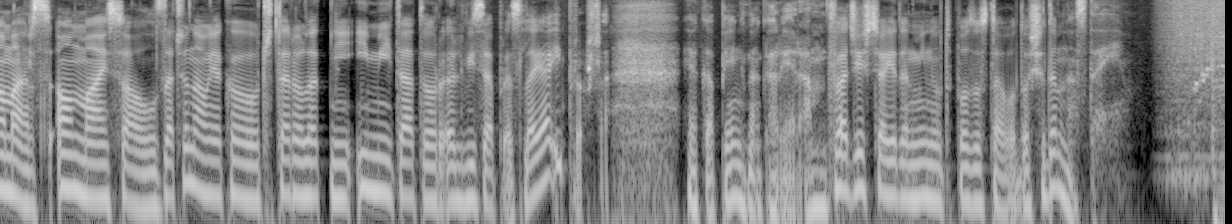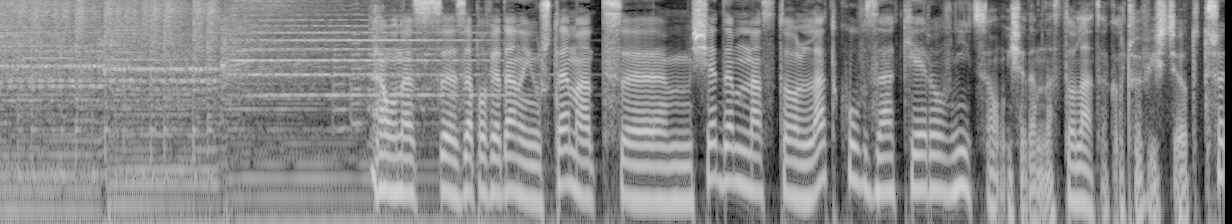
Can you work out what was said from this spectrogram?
Bruno Mars, On My Soul. Zaczynał jako czteroletni imitator Elvisa Presleya i proszę, jaka piękna kariera. 21 minut pozostało do 17. A u nas e, zapowiadany już temat siedemnastolatków za kierownicą i siedemnastolatek oczywiście. Od 3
